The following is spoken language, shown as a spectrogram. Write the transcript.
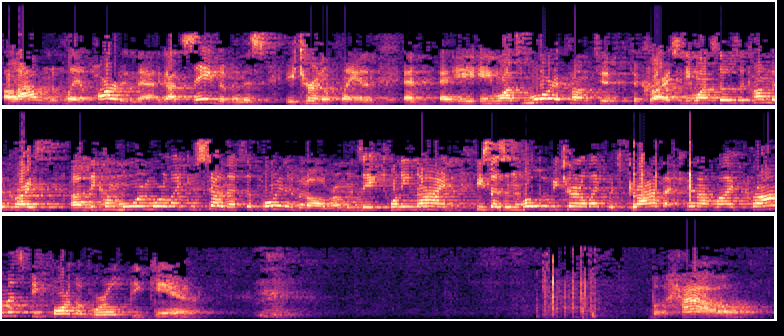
allowed him to play a part in that. God saved him in this eternal plan. And, and, and he, he wants more to come to, to Christ. And he wants those to come to Christ uh, become more and more like his Son. That's the point of it all. Romans 8 29. He says, In the hope of eternal life, which God that cannot lie promised before the world began. But how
